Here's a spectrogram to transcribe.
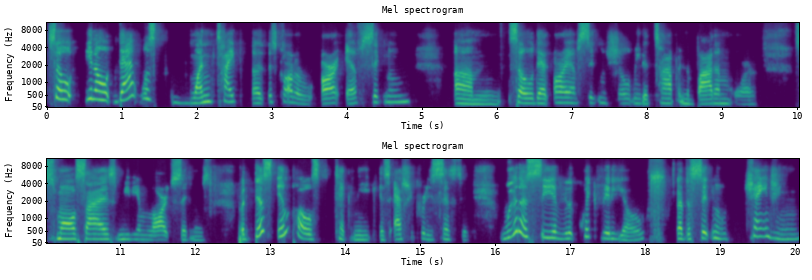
So, you know, that was one type, uh, it's called a RF signal. Um, so that RF signal showed me the top and the bottom or small size, medium, large signals. But this impulse technique is actually pretty sensitive. We're gonna see a quick video of the signal changing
